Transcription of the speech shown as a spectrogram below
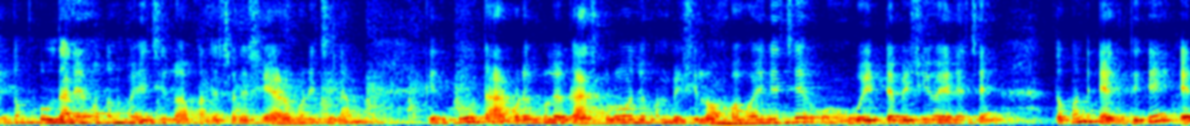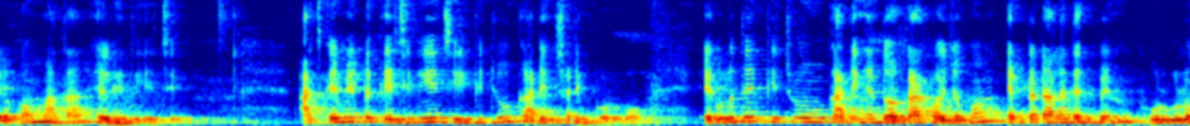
একদম ফুলদানির মতন হয়েছিল, আপনাদের সাথে শেয়ারও করেছিলাম। কিন্তু তারপরে ফুলের গাছগুলো যখন বেশি লম্বা হয়ে গেছে ওয়েটটা বেশি হয়ে গেছে, তখন একদিকে এরকম মাথা হেলে দিয়েছে। আজকে আমি একটা কেচি নিয়েছি, কিছু কাটিং শাটিং করব। এগুলোতে কিছু কাটিংয়ের দরকার হয় যখন একটা ডালে দেখবেন ফুলগুলো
